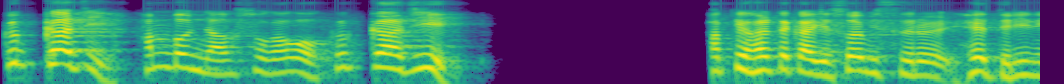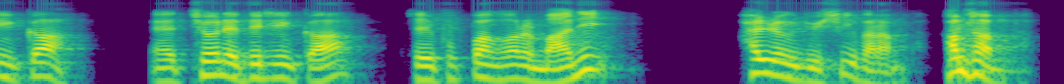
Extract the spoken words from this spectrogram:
끝까지 한 번 약속하고 끝까지 합격할 때까지 서비스를 해드리니까 예, 지원해드리니까 저희 국방학원을 많이 활용해 주시기 바랍니다. 감사합니다.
